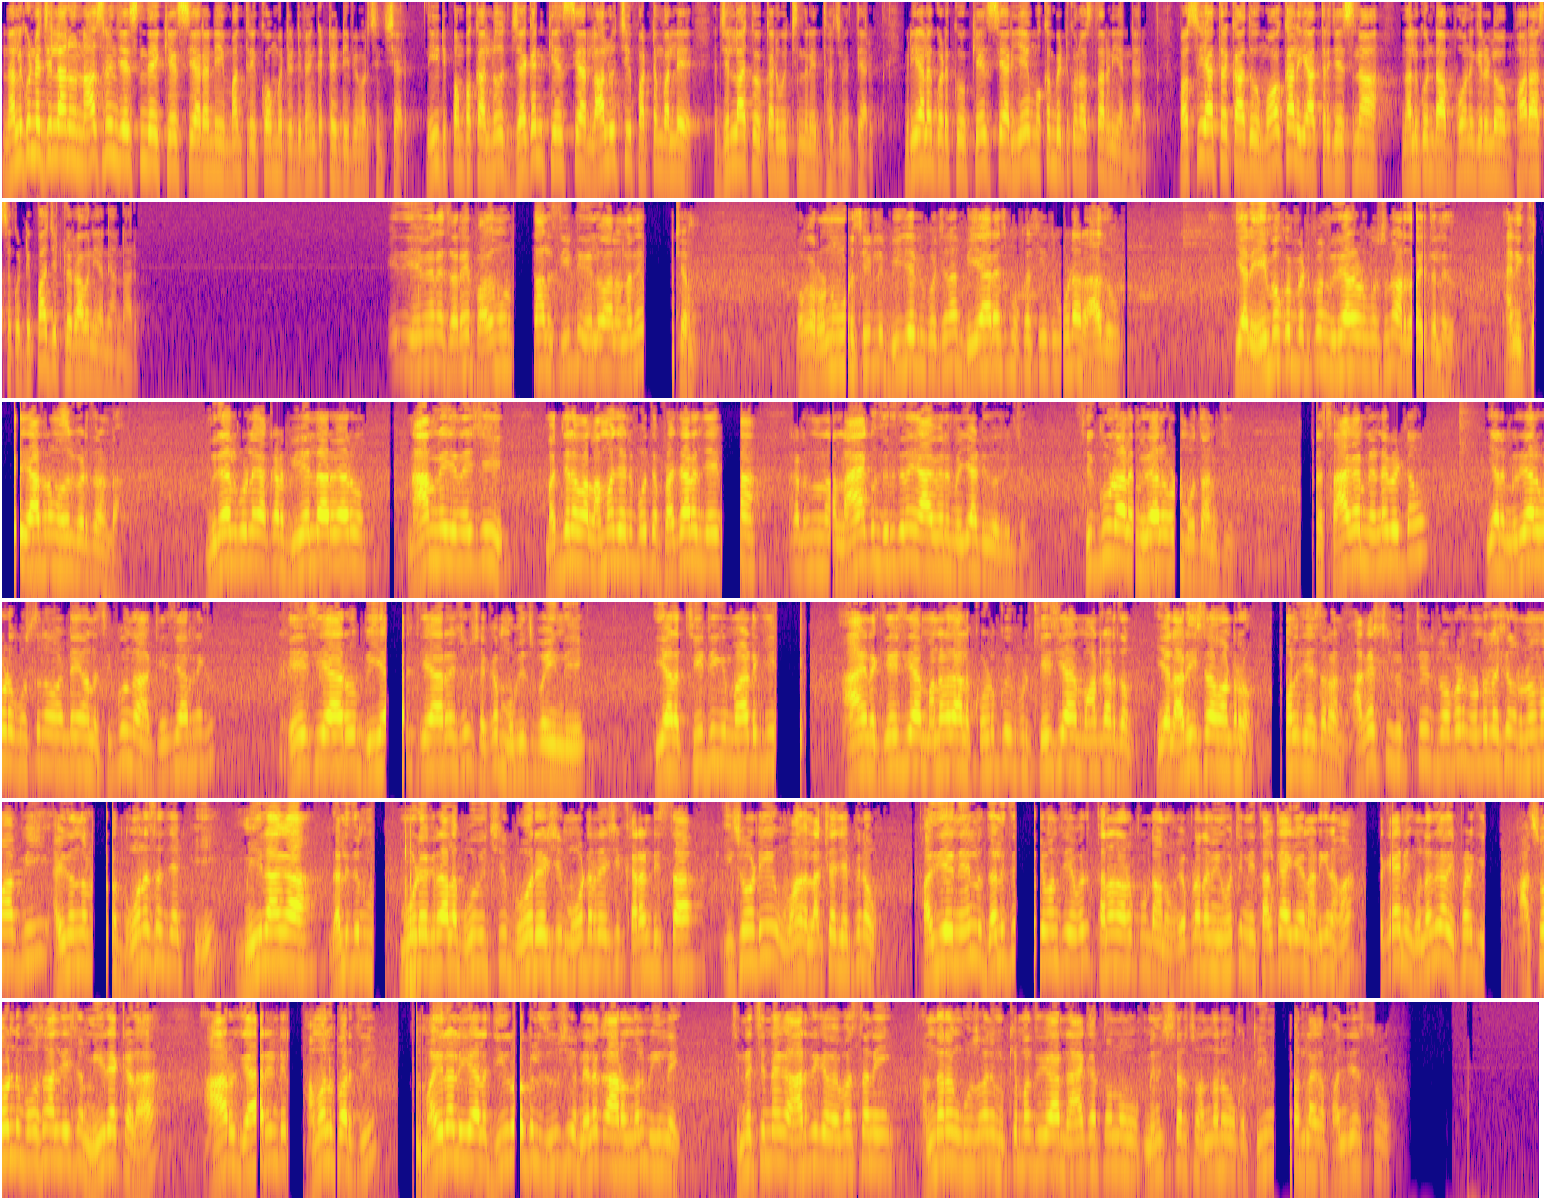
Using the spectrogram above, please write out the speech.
నల్గొండ జిల్లాను నాశనం చేసిందే కేసీఆర్ అని మంత్రి కోమటిరెడ్డి వెంకటరెడ్డి విమర్శించారు. నీటి పంపకాల్లో జగన్ కేసీఆర్ లాలూచి పట్టం వల్లే జిల్లాకు కరువు వచ్చిందని ధ్వజమెత్తారు. మిర్యాలగూడకు కేసీఆర్ ఏ ముఖం పెట్టుకుని వస్తారని అన్నారు. బస్సు యాత్ర కాదు మోకాల యాత్ర చేసిన నల్గొండ భువనగిరిలో భారాసకు డిపాజిట్లు రావని అని అన్నారు. ఇది ఏమైనా సరే పదమూడు పద్నాలుగు సీట్లు గెలవాలన్నదే ముఖ్యం ఒక రెండు మూడు సీట్లు బీజేపీకి వచ్చినా బీఆర్ఎస్కి ఒక సీటు కూడా రాదు. ఇవాళ ఏ ముఖం పెట్టుకొని మిర్యాలగూడకు వస్తున్నా అర్థమవుతలేదు ఆయన ఇక్కడ యాత్ర మొదలు పెడతారంట మిర్యాలగూడలో అక్కడ బిఎల్ఆర్ గారు నామినేషన్ వేసి మధ్యలో వాళ్ళ అమ్మ చనిపోతే ప్రచారం చేయకుండా అక్కడ ఉన్న నాయకులు తిరిగితేనే యాభై వేల మెజార్టీ గెలిచాం సిగ్గుండాల మిర్యాలగూడ మొత్తానికి. సాగర్ నిండబెట్టాం ఇవాళ మిర్యాలగూడకు వస్తున్నాం అంటే ఏమన్నా సిగ్గుందా కేసీఆర్ నీకు? కేసీఆర్ బీఆర్ టీఆర్ఎస్ శకం ముగిసిపోయింది. ఇవాళ చీటికి మాటికి ఆయన కేసీఆర్ మనదాల కొడుకు ఇప్పుడు కేసీఆర్ మాట్లాడతాం ఇవాళ హరీష్ రావు అంటారు అమలు చేస్తారని ఆగస్టు ఫిఫ్టీన్త్ లోపల రెండు లక్షల రుణమాఫీ ఐదు వందల బోనస్ అని చెప్పి మీలాగా దళితులు మూడు ఎకరాల భూమి ఇచ్చి బోర్ వేసి మోటార్ వేసి కరెంట్ ఇస్తా ఇటువంటి లక్ష చెప్పినావు. పదిహేను ఏళ్ళు దళితులు ముఖ్యమంత్రి చేయబోతే తల నరుక్కుంటాను ఎప్పుడన్నా మేము వచ్చి నీ తలకాయ అని అడిగినావా? తలకాయ నీకు ఉన్నది కదా ఇప్పటికీ. అటువంటి మోసాలు చేసిన మీరెక్కడ? ఆరు గ్యారెంటీలు అమలు పరిచి మహిళలు ఇవాళ జీరో బిల్లు చూసి నెలకు ఆరు వందలు మిగిలినాయి. చిన్న చిన్నగా ఆర్థిక వ్యవస్థని అందరం కూర్చొని ముఖ్యమంత్రి గారి నాయకత్వంలో మినిస్టర్స్ అందరం ఒక టీం మెంబర్ లాగా పనిచేస్తూ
